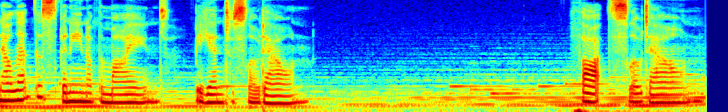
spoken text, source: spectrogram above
Now let the spinning of the mind begin to slow down. Thoughts slow down.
